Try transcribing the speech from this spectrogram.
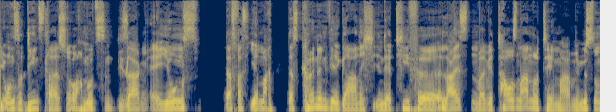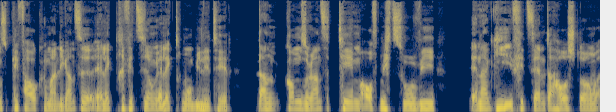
die unsere Dienstleistung auch nutzen. Die sagen, ey Jungs, das, was ihr macht, das können wir gar nicht in der Tiefe leisten, weil wir tausend andere Themen haben. Wir müssen uns PV kümmern, die ganze Elektrifizierung, Elektromobilität. Dann kommen so ganze Themen auf mich zu wie energieeffiziente Haussteuerung.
